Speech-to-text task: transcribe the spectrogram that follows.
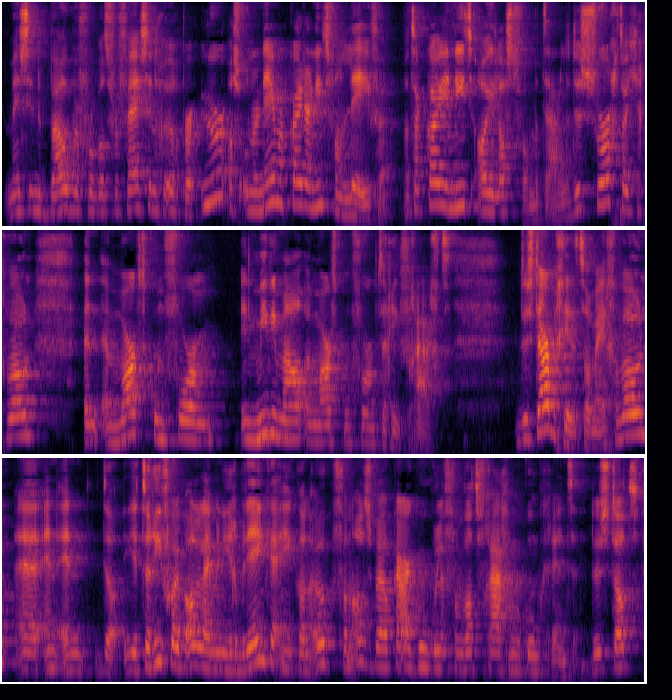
mensen in de bouw bijvoorbeeld voor 25 euro per uur. Als ondernemer kan je daar niet van leven. Want daar kan je niet al je last van betalen. Dus zorg dat je gewoon een, een marktconform, in minimaal een marktconform tarief vraagt. Dus daar begint het al mee. Gewoon, eh, en, en dat- je tarief kan je op allerlei manieren bedenken. En je kan ook van alles bij elkaar googelen van wat vragen mijn concurrenten. Dus dat,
